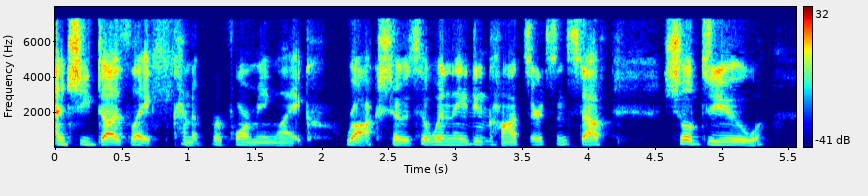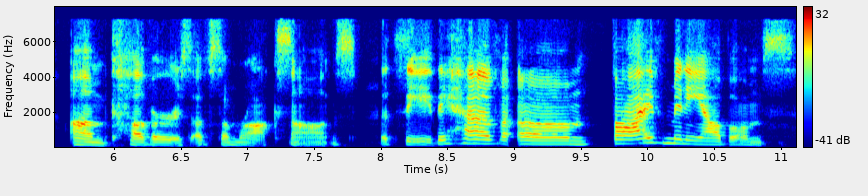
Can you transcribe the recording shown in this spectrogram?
And she does like kind of performing like rock shows. So when they mm-hmm. do concerts and stuff, she'll do um, covers of some rock songs. Let's see, they have um, five mini albums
